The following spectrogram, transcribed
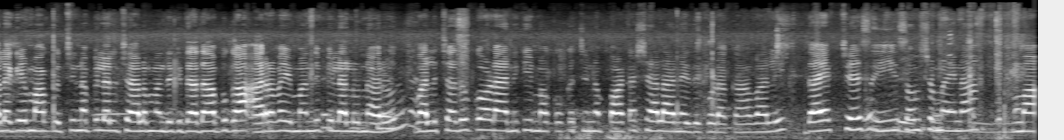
అలాగే మాకు చిన్న పిల్లలు చాలా మందికి దాదాపుగా అరవై మంది పిల్లలు ఉన్నారు. వాళ్ళు చదువుకోవడానికి మాకు ఒక చిన్న పాఠశాల అనేది కూడా కావాలి. దయచేసి ఈ సంవత్సరమైన మా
